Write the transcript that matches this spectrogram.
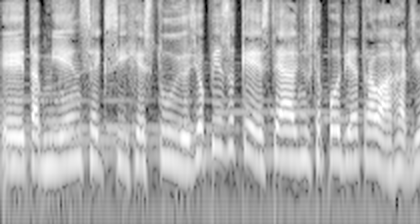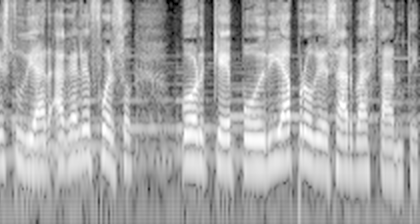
eh, también se exige estudios. Yo pienso que este año usted podría trabajar y estudiar, haga el esfuerzo porque podría progresar bastante.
